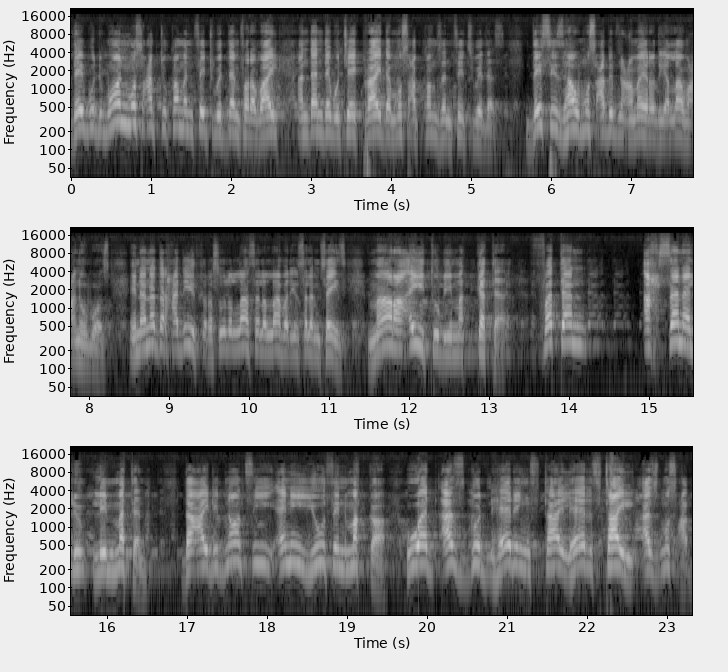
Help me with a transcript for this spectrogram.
they would want Mus'ab to come and sit with them for a while. And then they would take pride that Mus'ab comes and sits with us. This is how Mus'ab ibn Umayr radiallahu anhu was. In another hadith, Rasulullah sallallahu alayhi wa says, ما رأيت بمكة فتى أحسن لمة that I did not see any youth in Makkah who had as good hairing style, hairstyle as Mus'ab.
